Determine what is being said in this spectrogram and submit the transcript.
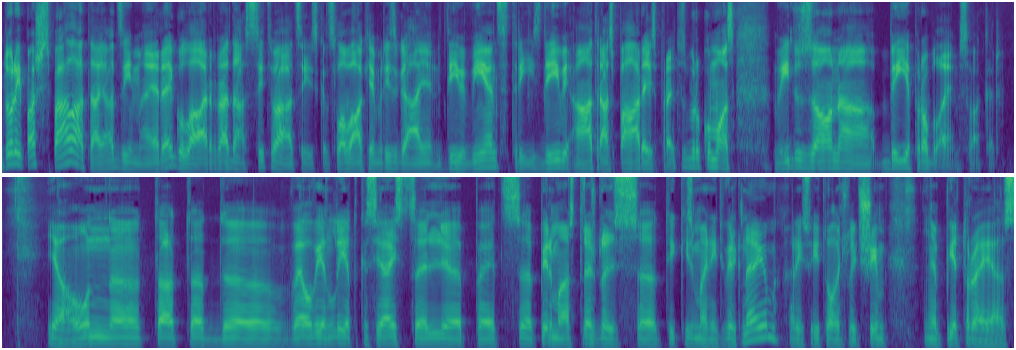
Tur arī paši spēlētāji atzīmēja, regulāri radās situācijas, kad Slovākiem ir izgājieni 2-1, 3-2 ātrās pārējas pretuzbrukumos. Viduszonā bija problēmas vakar. Jā, un tā tad vēl viena lieta, kas jāizceļ pēc pirmās trešdaļas, tika izmainīti virknējumi. Arī Svītoliņš līdz šim pieturējās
